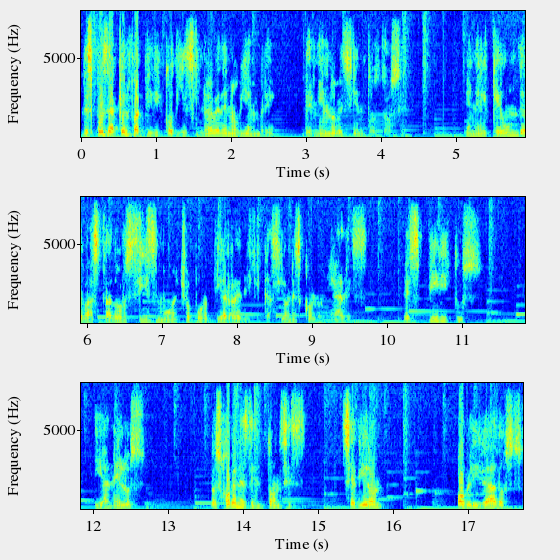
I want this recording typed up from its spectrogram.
Después de aquel fatídico 19 de noviembre de 1912, en el que un devastador sismo echó por tierra edificaciones coloniales, espíritus y anhelos, los jóvenes de entonces se vieron obligados,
